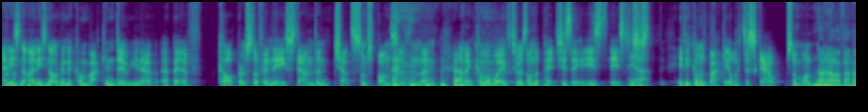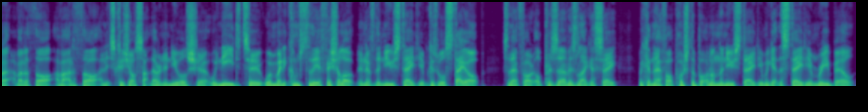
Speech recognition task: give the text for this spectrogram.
and he's not, and he's not going to come back and do you know a bit of corporate stuff in the East Stand and chat to some sponsors, and then and then come and wave to us on the pitch. Is he? He's, it's Yeah. just if he comes back, it'll be to scout someone. No, no, I've, I've, had a, I've had a thought. I've had a thought, and it's because you're sat there in a Newell shirt. We need to, when, when it comes to the official opening of the new stadium, because we'll stay up, so therefore it'll preserve his legacy. We can therefore push the button on the new stadium. We get the stadium rebuilt,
